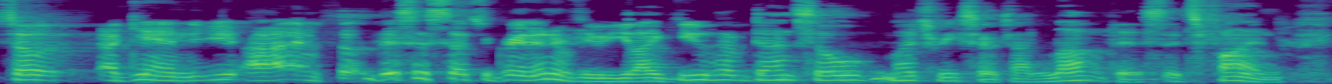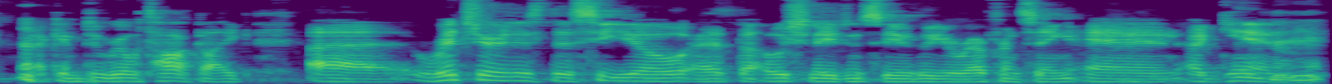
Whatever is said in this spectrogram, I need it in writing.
So again, you, I'm this is such a great interview. You like you have done so much research. I love this. It's fun. I can do real talk. Like uh, Richard is the CEO at the Ocean Agency, who you're referencing, and again. Right.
